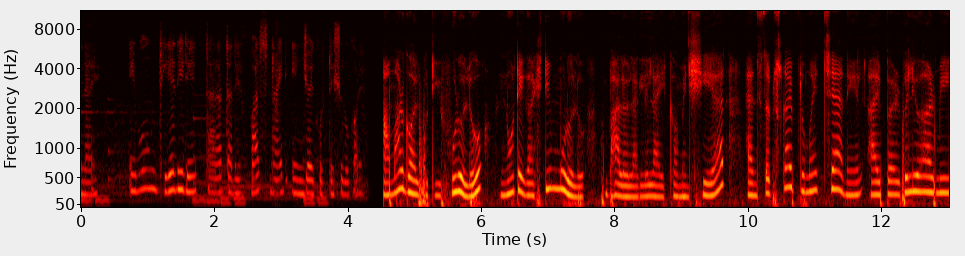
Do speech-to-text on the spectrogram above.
নেয় এবং ধীরে ধীরে তারা তাদের ফার্স্ট নাইট এনজয় করতে শুরু করে। আমার গল্পটি ফুরলো, নোটে গাছটি মুড়লো। ভালো লাগলে like comment share and subscribe to my channel আই পারবেল ইউ আর্মি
